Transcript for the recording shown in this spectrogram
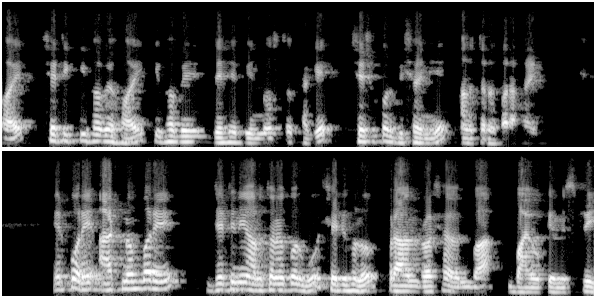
হয়, সেটি কীভাবে হয়, কীভাবে দেহে বিন্যস্ত থাকে, সে সকল বিষয় নিয়ে আলোচনা করা হয়। এরপরে আট নম্বরে যেটি নিয়ে আলোচনা করব, সেটি হলো প্রাণ রসায়ন বা বায়োকেমিস্ট্রি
